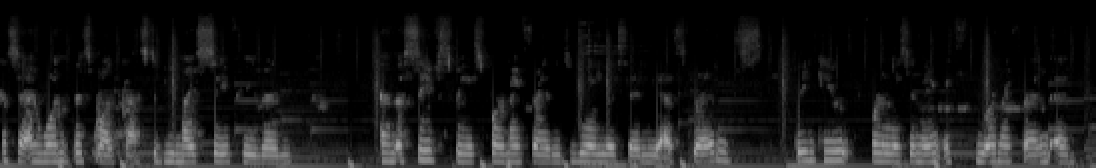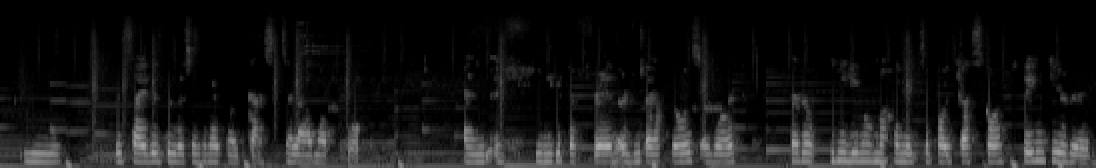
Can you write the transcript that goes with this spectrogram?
kasi I want this podcast to be my safe haven and a safe space for my friends who will listen. Yes, friends, thank you for listening. If you are my friend and you decided to listen to my podcast, salamat po. And if hindi kita friend or di tayo close or what, pero pinili mo makinig sa podcast ko, thank you rin.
